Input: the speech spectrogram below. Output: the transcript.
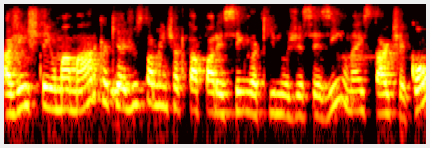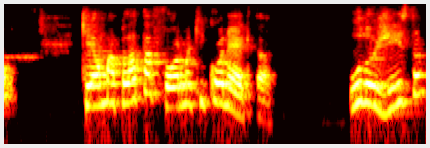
a gente tem uma marca que é justamente a que está aparecendo aqui no GCzinho, né, Start Econ, que é uma plataforma que conecta o lojista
